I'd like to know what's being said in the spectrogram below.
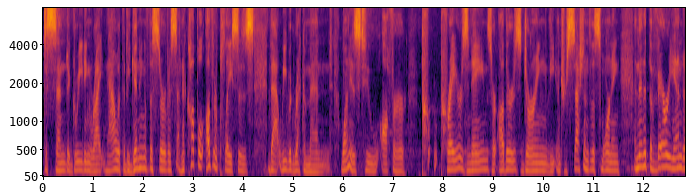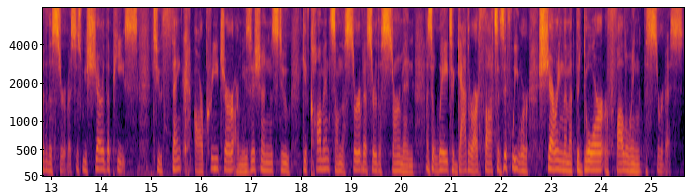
to send a greeting right now at the beginning of the service and a couple other places that we would recommend. One is to offer pr- prayers, names, or others during the intercessions this morning. And then at the very end of the service, as we share the peace, to thank our preacher, our musicians, to give comments on the service or the sermon as a way to gather our thoughts as if we were sharing them at the door or following the service.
